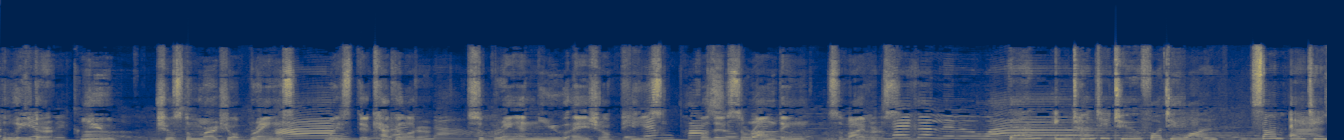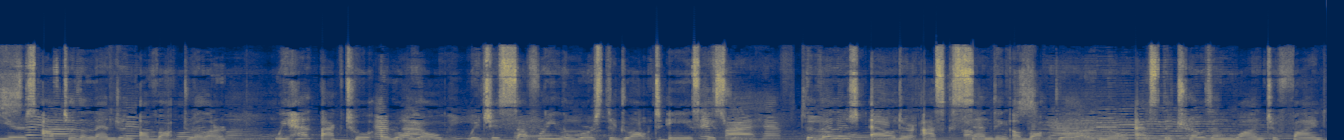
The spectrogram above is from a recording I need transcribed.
the leader, you, choose to merge your brains with the calculator to bring a new age of peace for the surrounding survivors. Then, 2241, some 80 years after the legend of Vault Dweller, we head back to Arroyo, which is suffering the worst drought in its history. The village elder asks sending a vault dweller known as the Chosen One to find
